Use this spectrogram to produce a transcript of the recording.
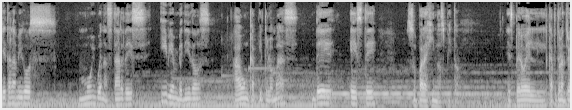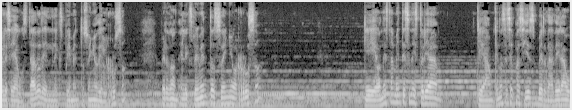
¿Qué tal amigos? Muy buenas tardes y bienvenidos a un capítulo más de este su paraginóspito. Espero el capítulo anterior les haya gustado del experimento sueño del ruso. Perdón, el experimento sueño ruso. Que honestamente es una historia que aunque no se sepa si es verdadera o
